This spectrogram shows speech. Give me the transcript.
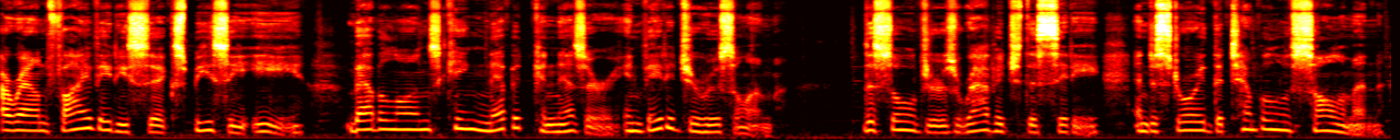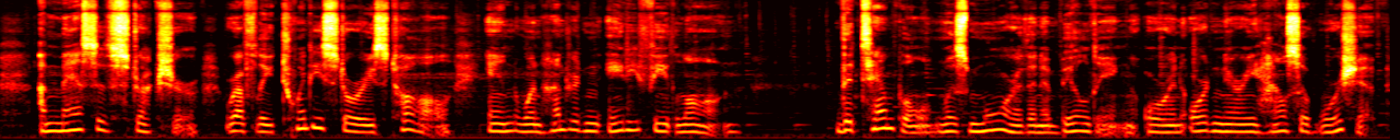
Around 586 BCE, Babylon's king Nebuchadnezzar invaded Jerusalem. The soldiers ravaged the city and destroyed the Temple of Solomon, a massive structure roughly 20 stories tall and 180 feet long. The temple was more than a building or an ordinary house of worship.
